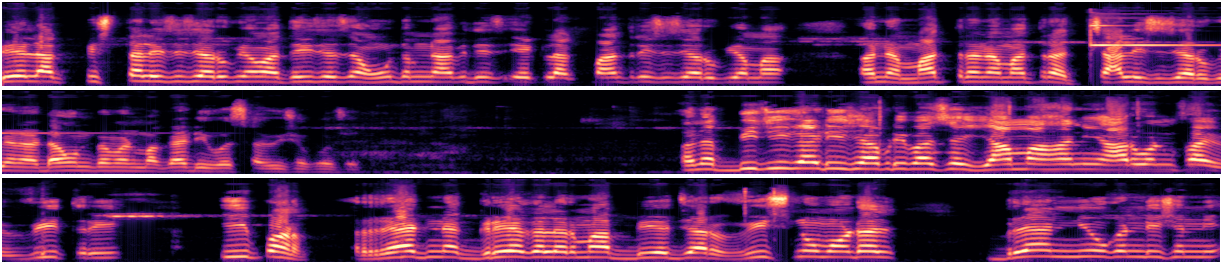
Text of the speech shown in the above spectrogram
બે લાખ પિસ્તાલીસ હજાર રૂપિયામાં થઈ જશે. હું તમને આપી દઈશ એક લાખ પાંત્રીસ હજાર રૂપિયામાં અને માત્ર ને માત્ર ચાલીસ હજાર રૂપિયાના ડાઉન પેમેન્ટમાં ગાડી વસાવી શકો છો. અને બીજી ગાડી છે આપણી પાસે યામાહાની R one five V three એ પણ રેડ ને ગ્રે કલરમાં બે હજાર વીસનું મોડલ બ્રેન્ડ ન્યૂ કન્ડિશનની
